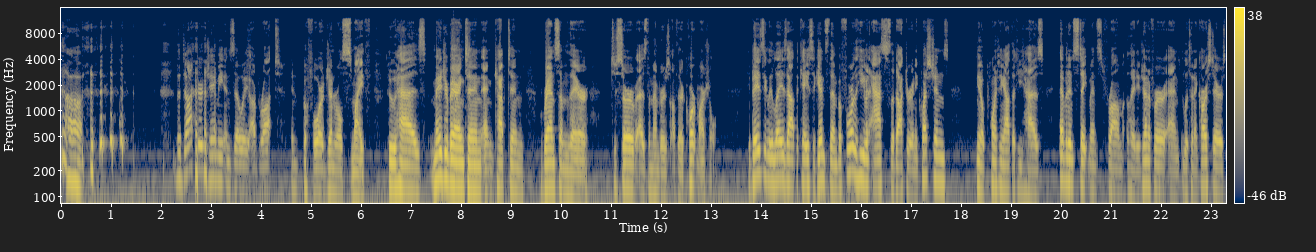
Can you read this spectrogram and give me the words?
Uh, the doctor, Jamie, and Zoe are brought in before General Smythe, who has Major Barrington and Captain Ransom there to serve as the members of their court martial. He basically lays out the case against them before he even asks the doctor any questions, you know, pointing out that he has evidence statements from Lady Jennifer and Lieutenant Carstairs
